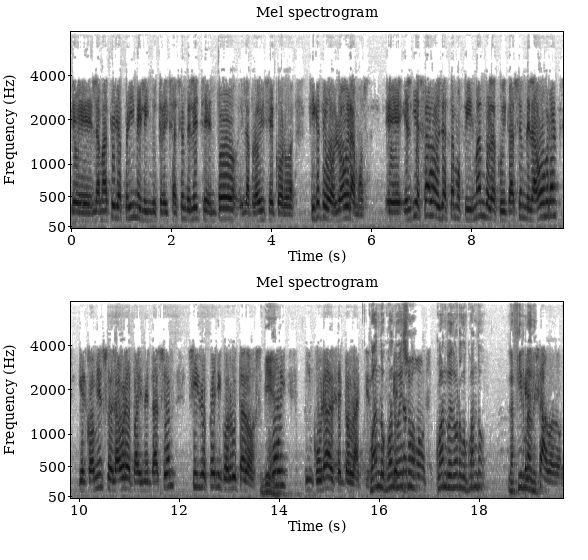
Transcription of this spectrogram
eh, la materia prima y la industrialización de leche en toda la provincia de Córdoba. Fíjate vos, logramos. Eh, el día sábado ya estamos firmando la adjudicación de la obra y el comienzo de la obra de pavimentación Silvio Pénico Ruta 2. Bien. Muy vinculada al sector lácteo. ¿Cuándo, cuándo eso? ¿Cuándo, Eduardo? ¿Cuándo? La firma el de... sábado,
